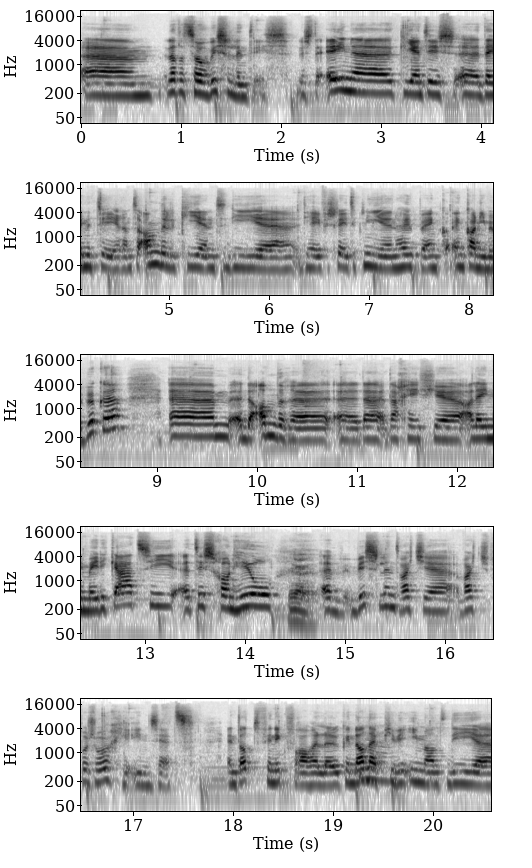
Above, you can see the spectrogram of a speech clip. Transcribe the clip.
ehm, dat het zo wisselend is. Dus de ene cliënt is eh, dementerend. De andere cliënt die, eh, die heeft versleten knieën en heupen en, ka- en kan niet meer bukken. Ehm, de andere, eh, daar, daar geef je alleen de medicatie. Het is gewoon heel Ja. wisselend wat je, wat je voor zorg je inzet. En dat vind ik vooral heel leuk. En dan Ja. heb je weer iemand die, eh,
